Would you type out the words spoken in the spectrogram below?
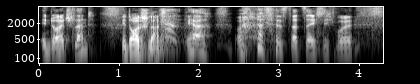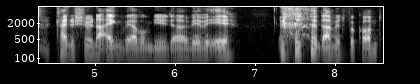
in Deutschland. In Deutschland. Und, ja, und das ist tatsächlich wohl keine schöne Eigenwerbung, die der WWE damit bekommt.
